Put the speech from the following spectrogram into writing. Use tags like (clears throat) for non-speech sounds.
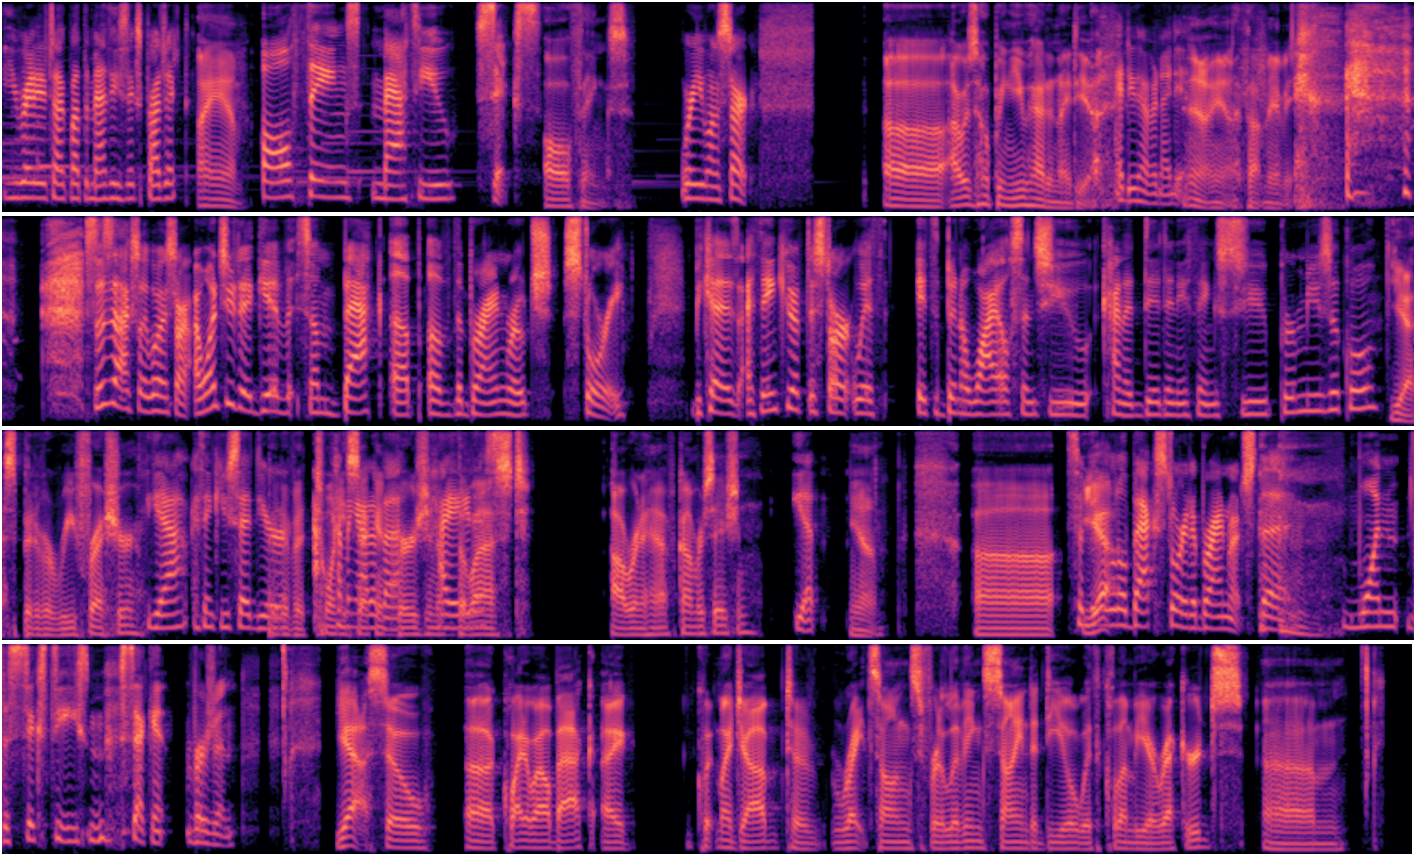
you ready to talk about the Matthew 6 project? I am. All things Matthew 6. All things. Where you want to start? Uh, I was hoping you had an idea. I do have an idea. Oh, yeah. I thought maybe. (laughs) so this is actually where I start. I want you to give some backup of the Brian Roach story because I think you have to start with it's been a while since you kind of did anything super musical. Yes, bit of a refresher. Yeah, I think you said you're bit of a 20 second of a version hiatus. of the last hour and a half conversation. Yep. Yeah. Uh, so give yeah. a little backstory to Brian Roach, the (clears throat) one, the 60 second version. Yeah. So uh, quite a while back, I quit my job to write songs for a living, signed a deal with Columbia Records, um,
